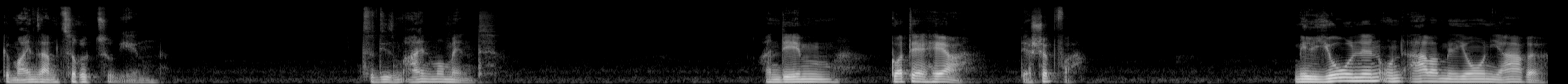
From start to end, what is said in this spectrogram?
gemeinsam zurückzugehen. Zu diesem einen Moment, an dem Gott der Herr, der Schöpfer, Millionen und Abermillionen Jahre,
